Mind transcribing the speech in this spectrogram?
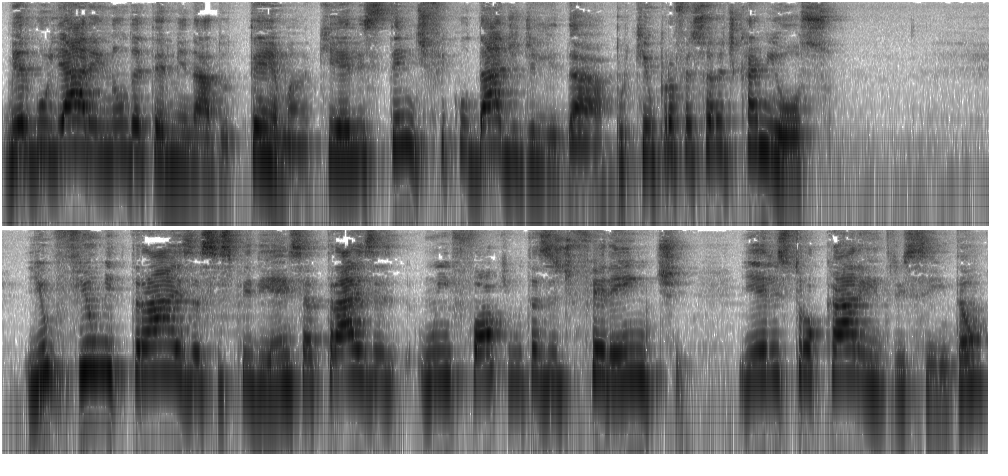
mergulharem num determinado tema que eles têm dificuldade de lidar, porque o professor é de carne e osso. E o filme traz essa experiência, traz um enfoque muitas vezes diferente e eles trocarem entre si. Então,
